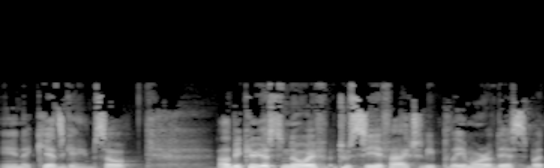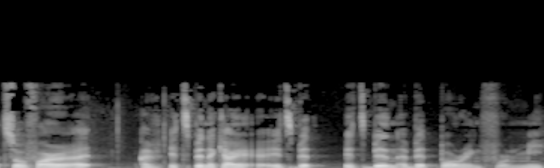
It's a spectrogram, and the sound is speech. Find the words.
in a kids game. So I'll be curious to know if to see if I actually play more of this. But so far, I, I've it's been a kind it's bit it's been a bit boring for me.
